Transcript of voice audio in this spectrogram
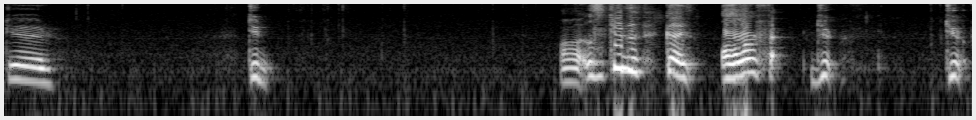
Dude. Dude. Uh, let's do this. Guys, all our Dude. Dude,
